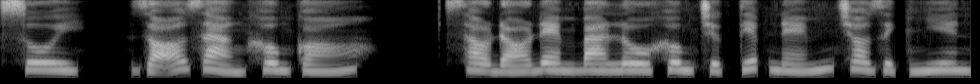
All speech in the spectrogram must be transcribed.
Xui, rõ ràng không có. Sau đó đem ba lô không trực tiếp ném cho dịch nhiên.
